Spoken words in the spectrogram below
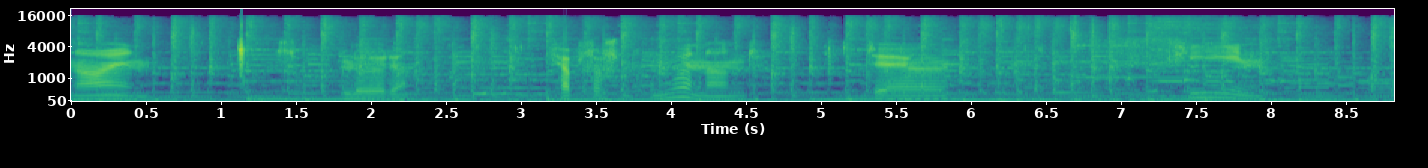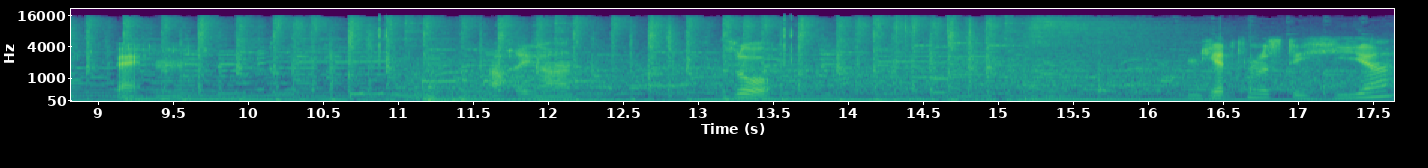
Nein. Blöde. Ich hab's doch schon umgenannt. Delfinbecken. Ach, egal. So. Und jetzt müsste hier...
